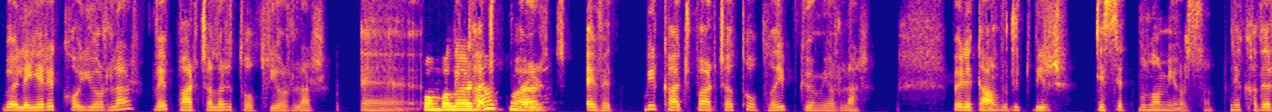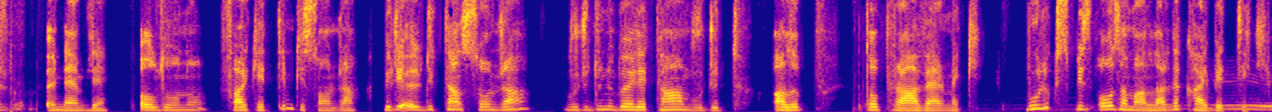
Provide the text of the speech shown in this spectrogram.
böyle yere koyuyorlar ve parçaları topluyorlar. E, Bombalardan birkaç parça, Evet birkaç parça toplayıp gömüyorlar. Böyle tam vücut bir ceset bulamıyorsun. Ne kadar önemli olduğunu fark ettim ki sonra. Biri öldükten sonra vücudunu böyle tam vücut alıp toprağa vermek. Bu lüks biz o zamanlarda kaybettik.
